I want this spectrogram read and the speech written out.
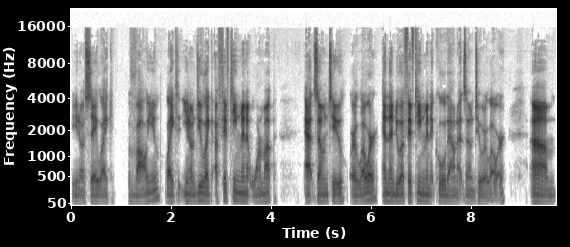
you know, say like volume, like, you know, do like a 15 minute warm up at zone two or lower, and then do a 15 minute cool down at zone two or lower. Um,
